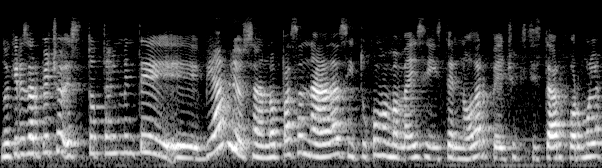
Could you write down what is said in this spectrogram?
no quieres dar pecho, es totalmente eh, viable, o sea, no pasa nada si tú como mamá decidiste no dar pecho y quisiste dar fórmula,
